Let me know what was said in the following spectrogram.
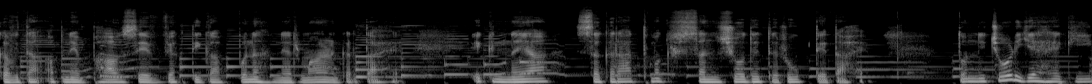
कविता अपने भाव से व्यक्ति का पुनः निर्माण करता है। एक नया सकारात्मक संशोधित रूप देता है। तो निचोड़ यह है कि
